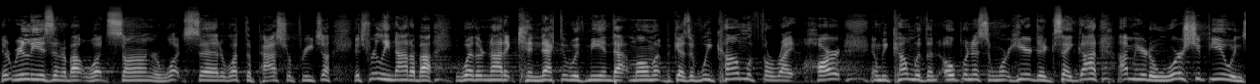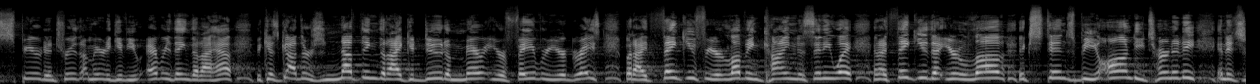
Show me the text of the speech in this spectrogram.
it really isn't about what sung or what said or what the pastor preached on. It's really not about whether or not it connected with me in that moment. Because if we come with the right heart and we come with an openness and we're here to say, God, I'm here to worship you in spirit and truth. I'm here to give you everything that I have. Because God, there's nothing that I could do to merit your favor, your grace. But I thank you for your loving kindness anyway. And I thank you that your love extends beyond eternity and it's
